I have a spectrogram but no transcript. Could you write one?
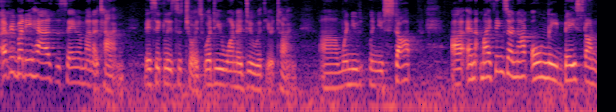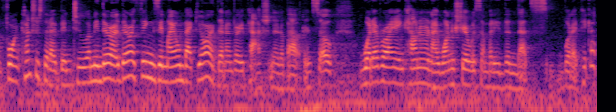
everybody has the same amount of time. Basically, it's a choice. What do you want to do with your time? Um, when you when you stop, uh, and my things are not only based on foreign countries that I've been to. I mean, there are there are things in my own backyard that I'm very passionate about, and so whatever I encounter and I want to share with somebody, then that's what I pick up.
